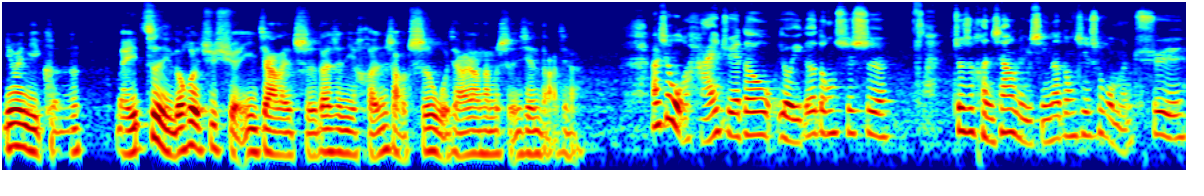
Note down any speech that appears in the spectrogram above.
因为你可能每一次你都会去选一家来吃，但是你很少吃五家让他们神仙打架。而且我还觉得有一个东西是，就是很像旅行的东西，是我们去，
